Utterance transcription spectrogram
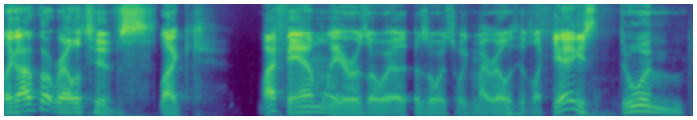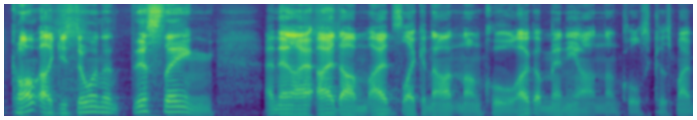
like I've got relatives like. My family is always, is always talking to my relatives like, yeah, he's doing com- like he's doing this thing, and then I, I'd um I'd like an aunt and uncle. I got many aunt and uncles because my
